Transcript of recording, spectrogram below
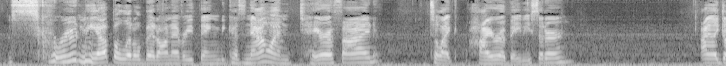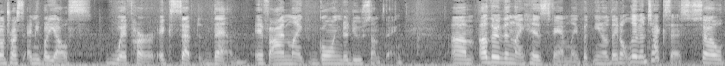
screwed me up a little bit on everything because now I'm terrified to like hire a babysitter. I like don't trust anybody else with her except them if I'm like going to do something. Um, other than like his family, but you know, they don't live in Texas. So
